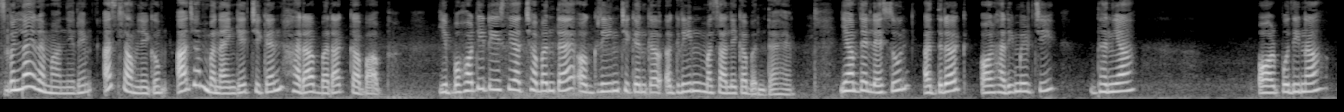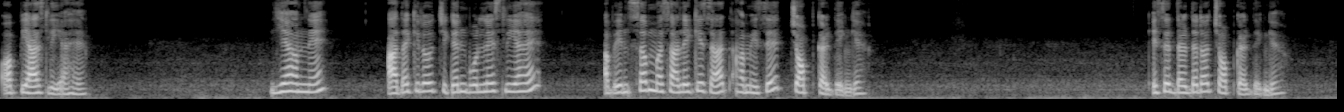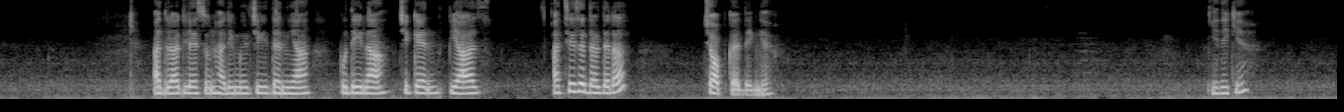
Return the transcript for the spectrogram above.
अस्सलाम वालेकुम आज हम बनाएँगे चिकन हरा बरा कबाब। ये बहुत ही टेस्टी अच्छा बनता है और ग्रीन चिकन का, ग्रीन मसाले का बनता है। यहाँ हमने लहसुन, अदरक और हरी मिर्ची, धनिया और पुदीना और प्याज लिया है। यह हमने आधा किलो चिकन बोनलेस लिया है। अब इन सब मसाले के साथ हम इसे चॉप कर देंगे। इसे दरदरा चॉप कर देंगे। अदरक, लहसुन, हरी मिर्ची, धनिया, पुदीना, चिकन, प्याज अच्छे से दरदरा चॉप कर देंगे। ये देखिए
